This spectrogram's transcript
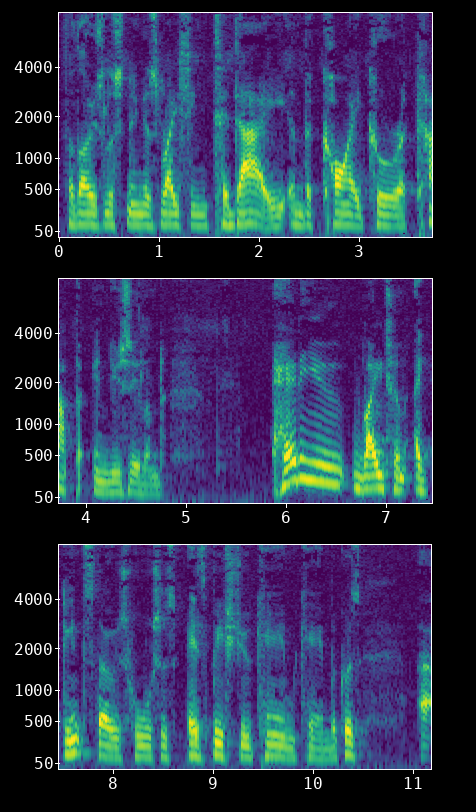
for those listening, is racing today in the Kaikoura Cup in New Zealand how do you rate him against those horses as best you can, Cam? Because uh,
